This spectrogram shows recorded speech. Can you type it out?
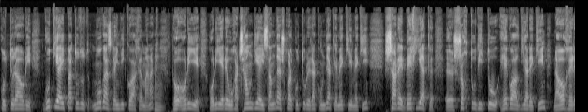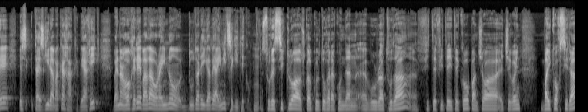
kultura hori. Gutia ipatu dut mugaz gaindiko ahemanak, mm. hori, hori ere urratxaundia izan da eskual kultur erakundeak emeki emeki, sare berriak e, sortu ditu hegoaldiarekin, na hor ere, ez, eta ez gira bakarrak beharrik, baina hor ere bada oraino dudari gabe hainitz egiteko. Hmm, zure zikloa euskal kultur erakundean e, bururatu da, fite-fite iteko, pantsoa etxegoin, baikor zira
